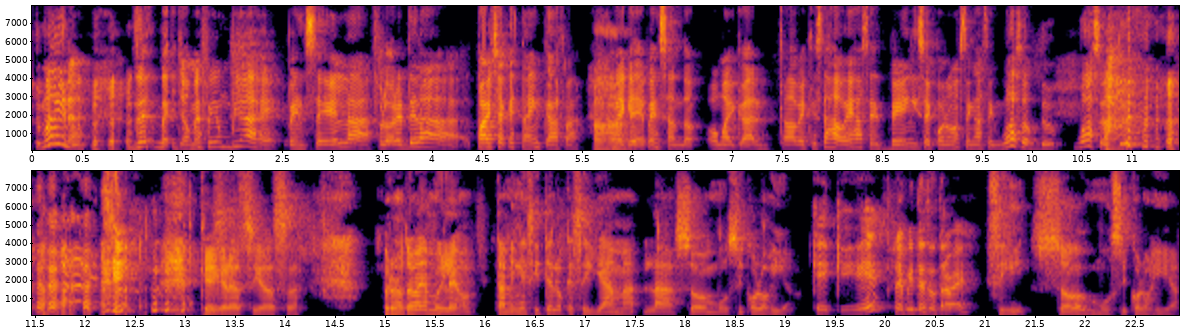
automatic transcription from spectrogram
¿Te imaginas? yo me fui a un viaje, pensé en las flores de la parcha que está en casa. Me quedé pensando, oh my god, cada vez que estas abejas se ven y se conocen, hacen What's up, dude? What's up, dude? Qué graciosa. Pero no te vayas muy lejos. También existe lo que se llama la zoomusicología. ¿Qué qué? ¿Repites otra vez? Sí, zoomusicología.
